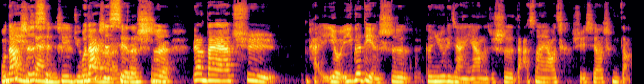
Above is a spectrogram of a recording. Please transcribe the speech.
我当时写，我当时写的是让大家去，还有一个点是跟尤里讲一样的，就是打算要学习要趁早。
